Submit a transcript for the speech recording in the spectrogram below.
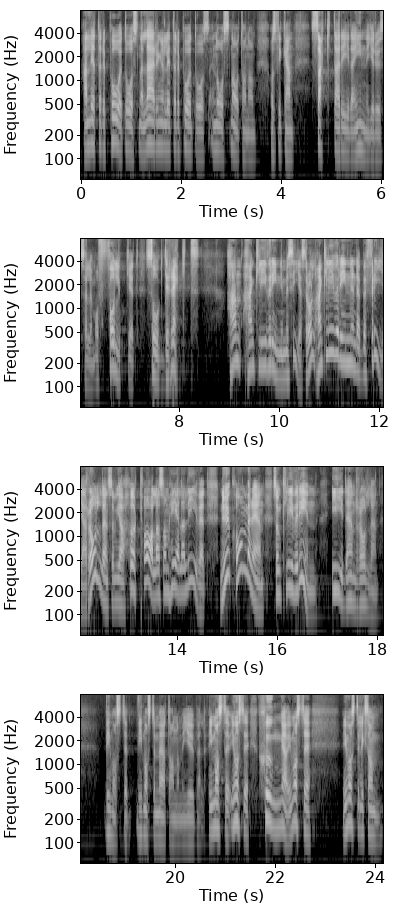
han letade på ett åsna, lärjungarna letade på ett ås, en åsna åt honom. Och så fick han sakta rida in i Jerusalem. Och folket såg direkt. Han, han kliver in i Messiasrollen, han kliver in i den där befriarrollen som vi har hört talas om hela livet. Nu kommer en som kliver in i den rollen vi måste, vi måste möta honom med jubel. Vi måste, vi måste sjunga, vi måste, vi måste liksom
